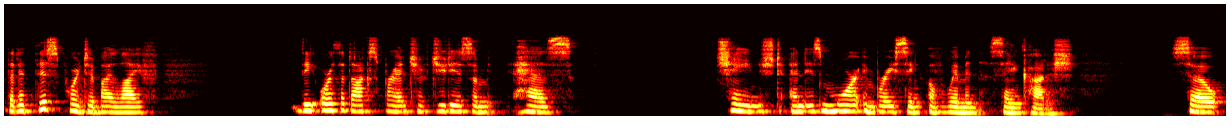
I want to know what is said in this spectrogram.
that at this point in my life, the Orthodox branch of Judaism has changed and is more embracing of women saying Kaddish. So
